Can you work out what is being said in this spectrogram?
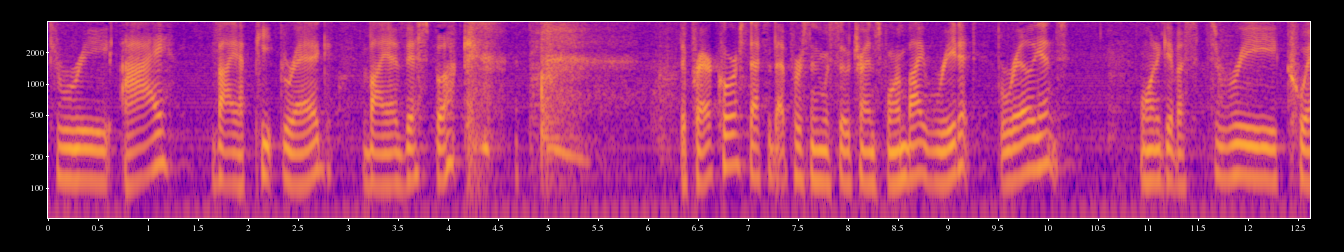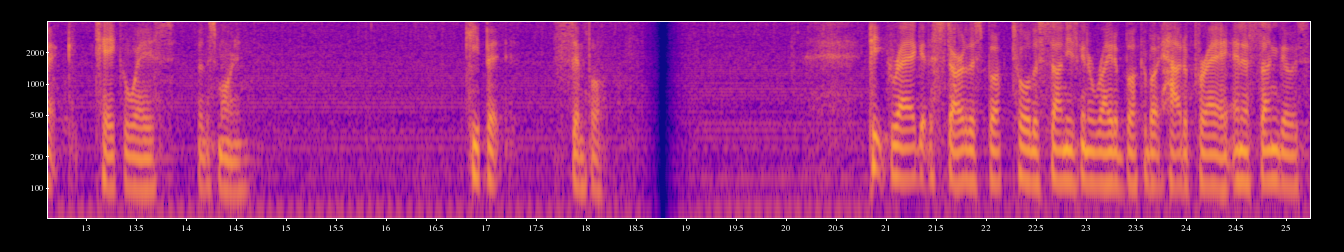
three. I, via Pete Greig, via this book, the prayer course. That's what that person was so transformed by. Read it. Brilliant. I want to give us three quick takeaways for this morning. Keep it simple. Pete Greig, at the start of this book, told his son he's going to write a book about how to pray. And his son goes,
